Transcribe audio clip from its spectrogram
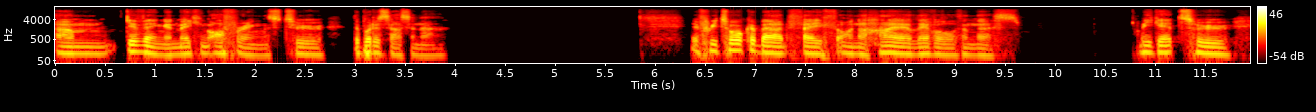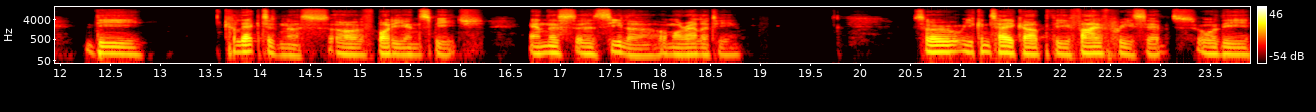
um, giving and making offerings to the Buddhasasana. If we talk about faith on a higher level than this, we get to the collectedness of body and speech, and this is sila or morality. So you can take up the five precepts or the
